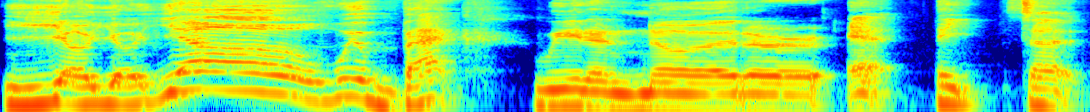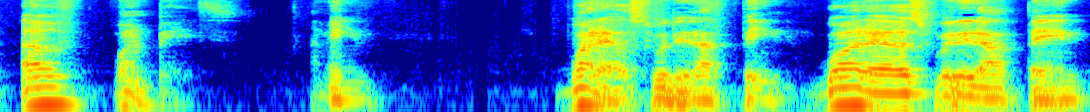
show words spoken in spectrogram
Yo, yo, yo! We're back with another episode of One Piece. I mean, what else would it have been? What else would it have been?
